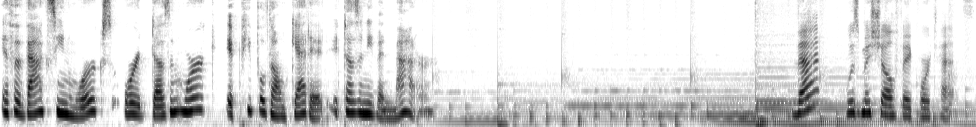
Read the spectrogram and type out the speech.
If a vaccine works or it doesn't work, if people don't get it, it doesn't even matter. That was Michelle Fay Cortez.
